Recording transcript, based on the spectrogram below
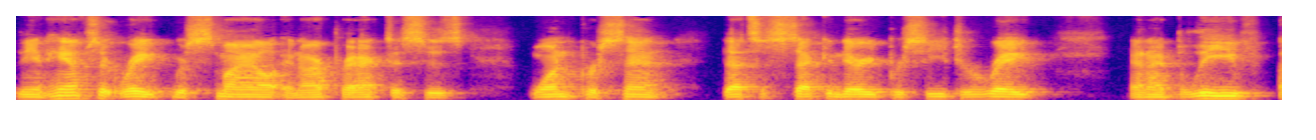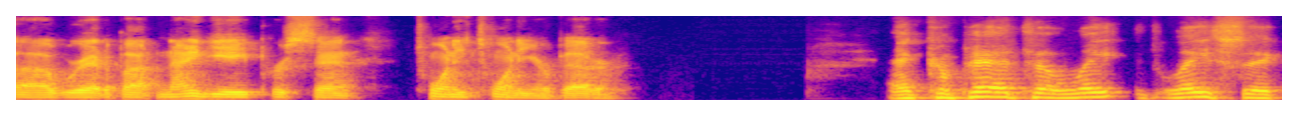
the enhancement rate with Smile in our practice is one percent. That's a secondary procedure rate, and I believe uh, we're at about ninety eight percent, 2020 or better. And compared to LASIK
